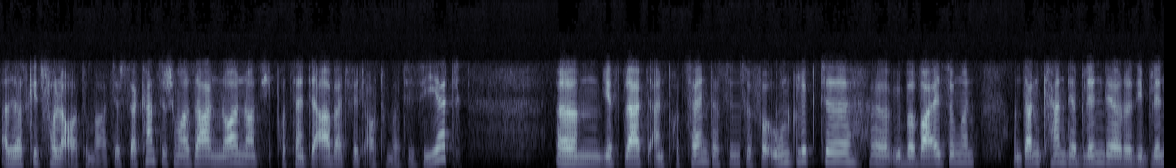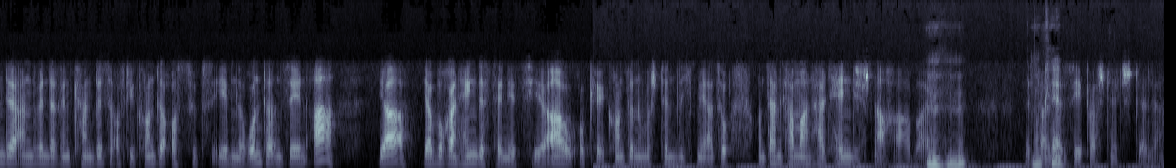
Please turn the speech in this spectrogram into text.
Also das geht vollautomatisch. Da kannst du schon mal sagen, 99 Prozent der Arbeit wird automatisiert. Ähm, jetzt bleibt ein Prozent, das sind so verunglückte äh, Überweisungen. Und dann kann der Blinde oder die blinde Anwenderin kann bis auf die Kontoauszugsebene runter und sehen, ah, ja, ja, woran hängt es denn jetzt hier? Ah, okay, Kontonummer stimmt nicht mehr. Also, und dann kann man halt händisch nacharbeiten. Mhm. Das ist okay. eine SEPA-Schnittstelle.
